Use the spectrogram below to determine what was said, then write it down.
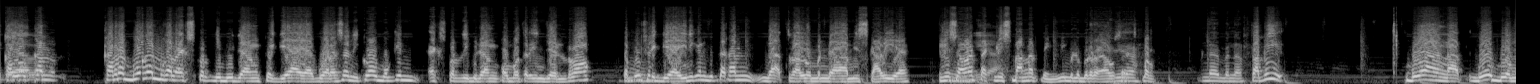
kalau ya. kan karena gua kan bukan expert di bidang VGA ya. Gua rasa Niko mungkin expert di bidang komputer in general. Tapi Hmm. VGA ini kan kita kan nggak terlalu mendalami sekali ya. Ini soalnya iya. teknis banget nih. Ini bener-bener harus Iya. expert. benar-benar Tapi gua nggak, gua belum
